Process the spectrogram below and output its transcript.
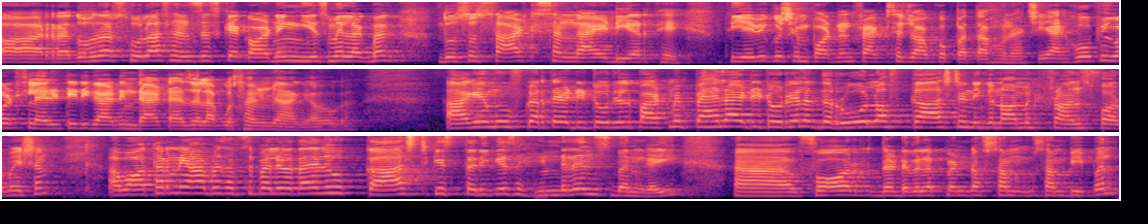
और 2016 सेंसस के अकॉर्डिंग इसमें लगभग 260 संगाई डियर थे। तो ये भी कुछ इंपॉर्टेंट फैक्ट्स है जो आपको पता होना चाहिए। I hope you got clarity regarding that as well आपको समझ में आ गया होगा। आगे मूव करते हैं एडिटोरियल पार्ट में। पहला एडिटोरियल है the role of caste in economic transformation अब ऑथर ने यहाँ पे सबसे पहले बताया, देखो कास्ट किस तरीके से हिंड्रेंस बन गई for the development of some some people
